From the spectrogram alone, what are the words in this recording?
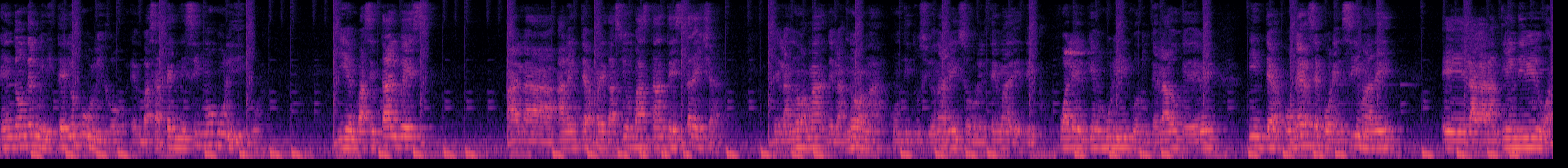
en donde el Ministerio Público, en base a tecnicismo jurídico y en base tal vez a la, a la interpretación bastante estrecha de, la norma, de las normas constitucionales y sobre el tema de, de cuál es el bien jurídico tutelado que debe interponerse por encima de eh, la garantía individual.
